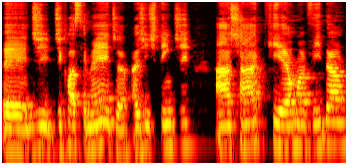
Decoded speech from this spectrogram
é, de, de classe média, a gente tende a achar que é uma vida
